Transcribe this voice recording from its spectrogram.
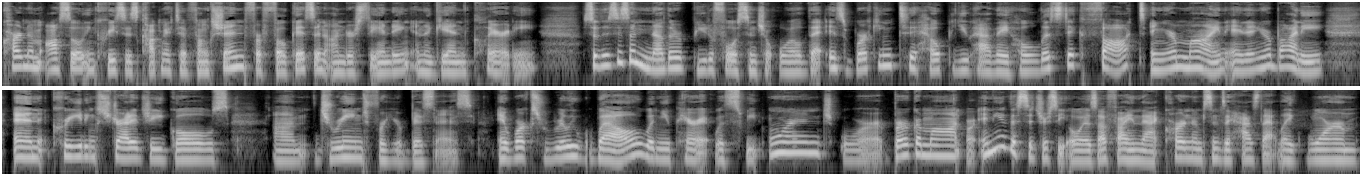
cardamom also increases cognitive function for focus and understanding and again, clarity. So this is another beautiful essential oil that is working to help you have a holistic thought in your mind and in your body and creating strategy, goals, um, dreams for your business. It works really well when you pair it with sweet orange or bergamot or any of the citrusy oils. I find that cardamom, since it has that like warm,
